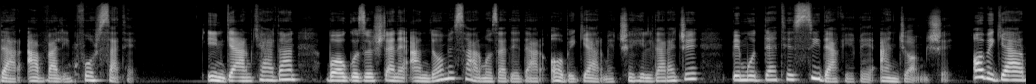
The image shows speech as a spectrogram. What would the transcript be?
در اولین فرصته. این گرم کردن با گذاشتن اندام سرمازده در آب گرم چهل درجه به مدت سی دقیقه انجام میشه. آب گرم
